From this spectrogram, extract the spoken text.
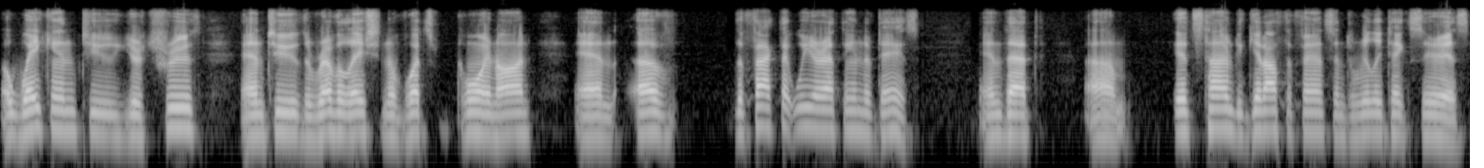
awaken to your truth and to the revelation of what's going on and of the fact that we are at the end of days and that um, it's time to get off the fence and to really take serious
